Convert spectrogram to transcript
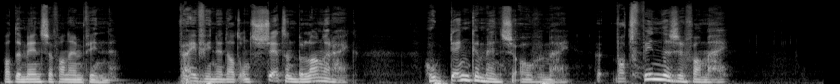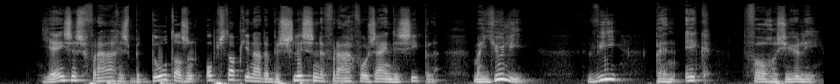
wat de mensen van hem vinden. Wij vinden dat ontzettend belangrijk. Hoe denken mensen over mij? Wat vinden ze van mij? Jezus' vraag is bedoeld als een opstapje naar de beslissende vraag voor zijn discipelen. Maar jullie, wie ben ik volgens jullie?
